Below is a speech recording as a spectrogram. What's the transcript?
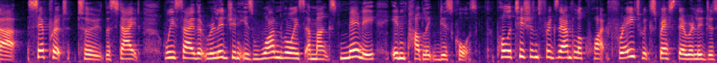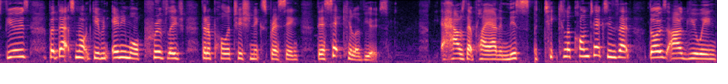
uh, separate to the state, we say that religion is one voice amongst many in public discourse. Politicians, for example, are quite free to express their religious views, but that's not given any more privilege than a politician expressing their secular views. How does that play out in this particular context? Is that those arguing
